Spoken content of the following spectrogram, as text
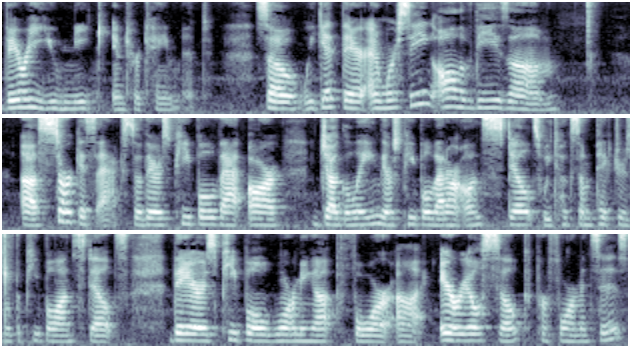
very unique entertainment. So we get there and we're seeing all of these um, uh, circus acts. So there's people that are juggling. There's people that are on stilts. We took some pictures with the people on stilts. There's people warming up for uh, aerial silk performances.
